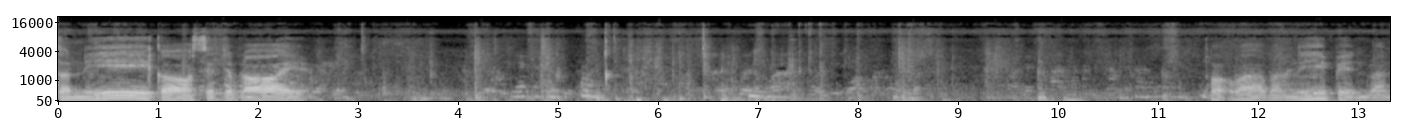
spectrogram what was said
ตอนนี้ก็เสร็จเรียบร้อย เพราะว่าวันนี้เป็นวัน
